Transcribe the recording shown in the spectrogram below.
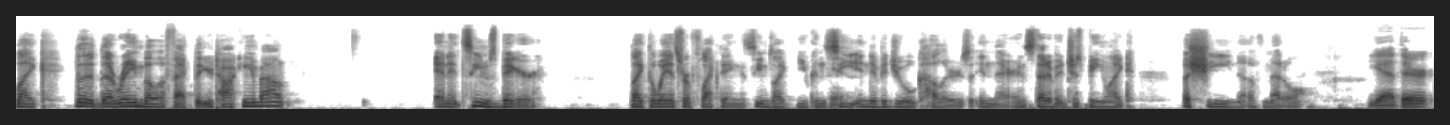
like the the rainbow effect that you're talking about, and it seems bigger. Like the way it's reflecting, it seems like you can see individual colors in there instead of it just being like a sheen of metal. Yeah, there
